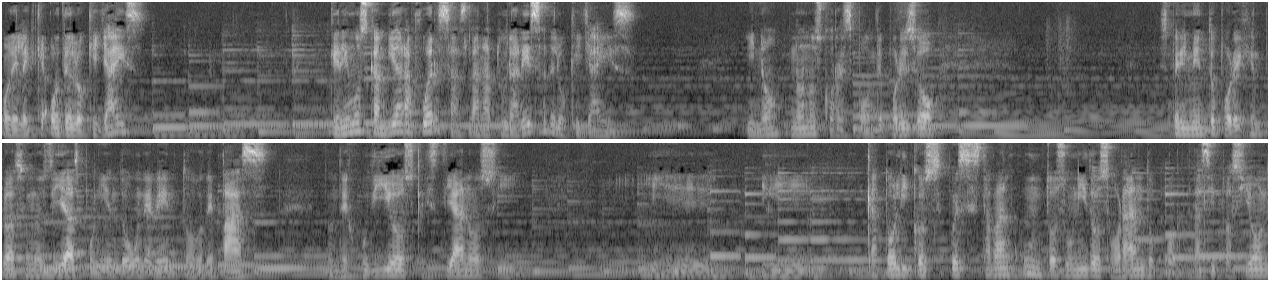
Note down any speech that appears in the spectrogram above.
o de, lo que ya es. Queremos cambiar a fuerzas la naturaleza de lo que ya es. Y no, no nos corresponde. Por eso experimento, por ejemplo, hace unos días poniendo un evento de paz donde judíos, cristianos y, católicos pues estaban juntos, unidos, orando por la situación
